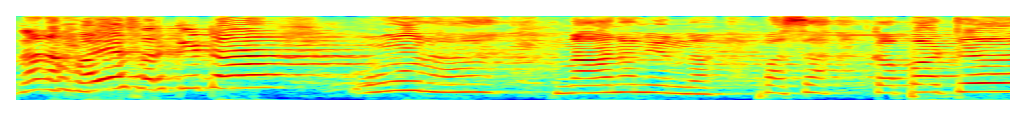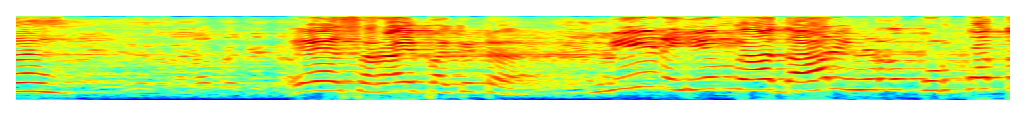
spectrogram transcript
ನನ್ನ ಹಳೆ ಸರ್ಕಿಟ? ಊನ ನಾನ ನಿನ್ನ ಹೊಸ ಕಪಾಟ. ಏ ಸರಾಯಿ ಪಾಕಿಟ್, ನೀನು ಹಿಂಗ ದಾರಿ ಹಿಡಿದು ಕುಡ್ಕೋತ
